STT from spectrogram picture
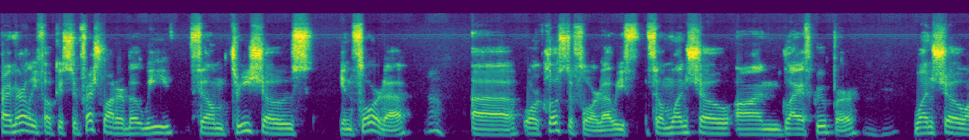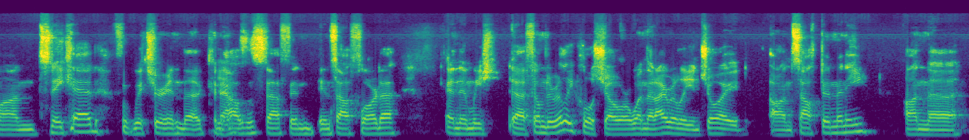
primarily focused in freshwater but we filmed three shows in florida Oh. uh, or close to Florida. We f- filmed one show on Goliath grouper, one show on snakehead, which are in the canals and stuff in, in South Florida. And then we uh, filmed a really cool show, or one that I really enjoyed on South Bimini on the,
